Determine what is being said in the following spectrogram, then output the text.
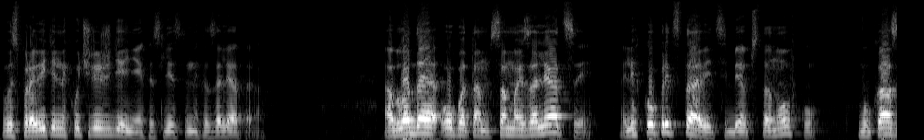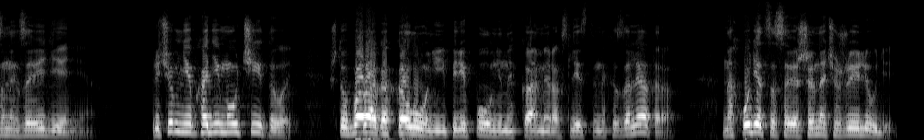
в исправительных учреждениях и следственных изоляторах. Обладая опытом самоизоляции, легко представить себе обстановку, в указанных заведениях. Причем необходимо учитывать, что в бараках колонии и переполненных камерах следственных изоляторов находятся совершенно чужие люди,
